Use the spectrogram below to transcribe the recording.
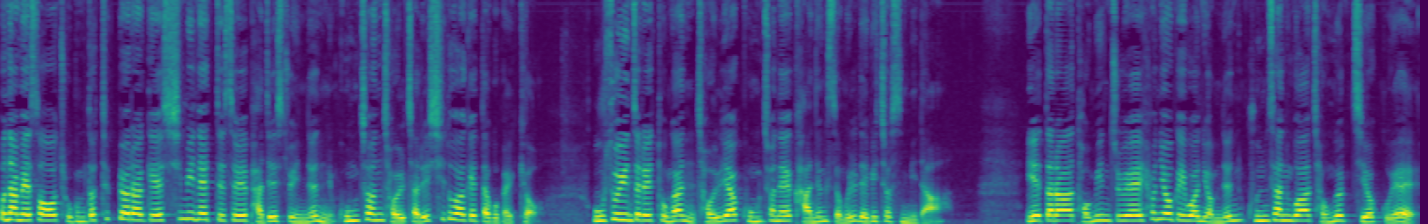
호남에서 조금 더 특별하게 시민의 뜻을 받을 수 있는 공천 절차를 시도하겠다고 밝혀 우수 인재를 통한 전략 공천의 가능성을 내비쳤습니다. 이에 따라 더민주의 현역 의원이 없는 군산과 정읍 지역구에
